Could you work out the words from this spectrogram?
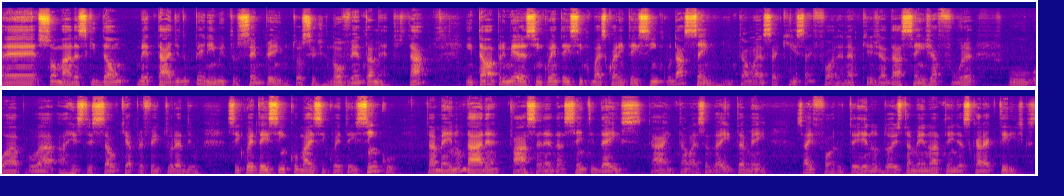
É, somadas que dão metade do perímetro, semi-perímetro, ou seja, 90 metros, tá? Então a primeira 55 mais 45 dá 100. Então essa aqui sai fora, né? Porque já dá 100, já fura o, a, a restrição que a prefeitura deu. 55 mais 55 também não dá, né? Passa, né? Dá 110, tá? Então essa daí também sai fora. O terreno 2 também não atende as características.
